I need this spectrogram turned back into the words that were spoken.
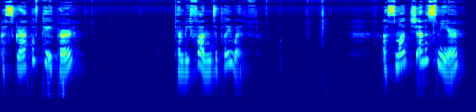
A scrap of paper can be fun to play with. A smudge and a smear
